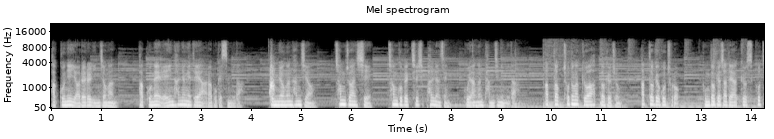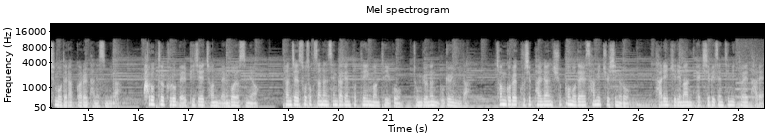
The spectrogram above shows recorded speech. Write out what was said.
박군이 열애를 인정한 박군의 애인 한영에 대해 알아보겠습니다. 본명은 한지영, 청주안씨, 1978년생, 고향은 당진입니다. 합덕 초등학교와 합덕여중, 합덕여고 졸업, 동덕여자대학교 스포츠 모델학과를 다녔습니다. 트로트 그룹 LPG의 전 멤버였으며 현재 소속사는 생각엔터테인먼트이고 종교는 무교입니다. 1998년 슈퍼모델 3위 출신으로 다리 길이만 112cm에 달해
